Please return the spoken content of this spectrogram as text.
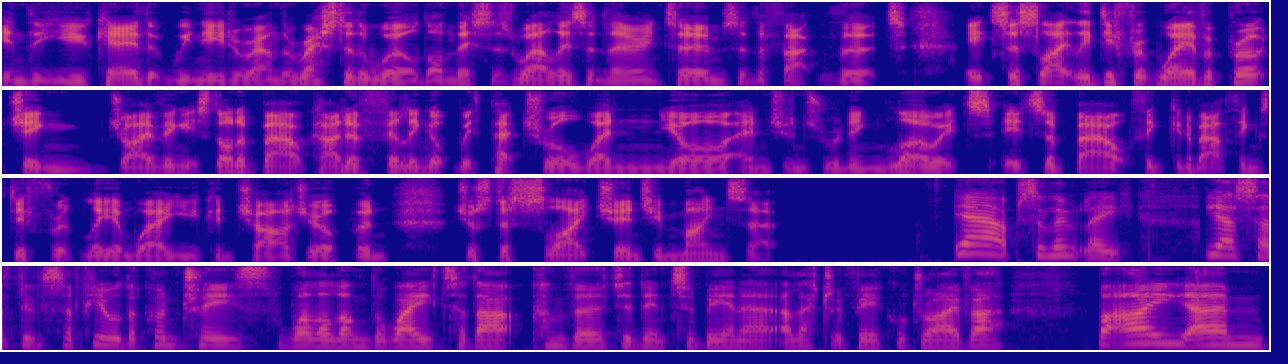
in the UK that we need around the rest of the world on this as well, isn't there? In terms of the fact that it's a slightly different way of approaching driving. It's not about kind of filling up with petrol when your engine's running low. It's it's about thinking about things differently and where you can charge up and just a slight change in mindset. Yeah, absolutely. Yes, I think there's a few other countries well along the way to that converted into being an electric vehicle driver. But I um,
